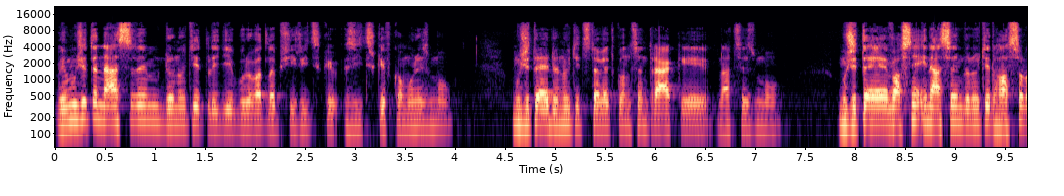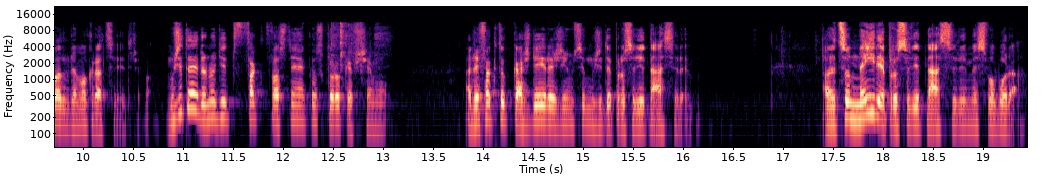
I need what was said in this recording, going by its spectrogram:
vy můžete násilím donutit lidi budovat lepší zítřky, zítřky v komunismu, můžete je donutit stavět koncentráky v nacismu, můžete je vlastně i násilím donutit hlasovat v demokracii třeba. Můžete je donutit fakt vlastně jako skoro ke všemu. A de facto každý režim si můžete prosadit násilím. Ale co nejde prosadit násilím je svoboda.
